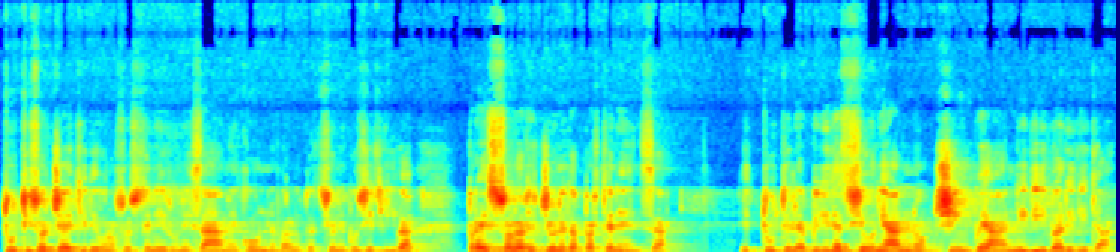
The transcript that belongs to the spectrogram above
Tutti i soggetti devono sostenere un esame con valutazione positiva presso la regione d'appartenenza e tutte le abilitazioni hanno 5 anni di validità.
